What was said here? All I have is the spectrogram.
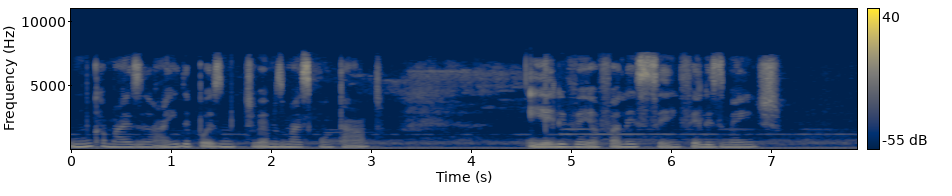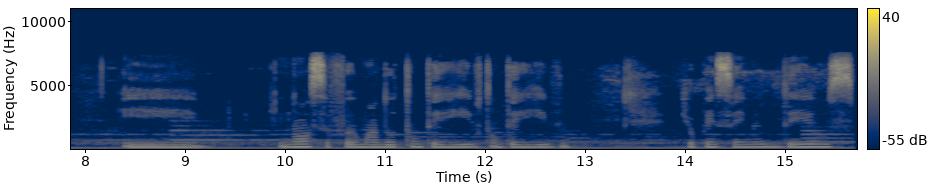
nunca mais, aí depois não tivemos mais contato e ele veio a falecer, infelizmente. E nossa, foi uma dor tão terrível, tão terrível, que eu pensei, meu Deus,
